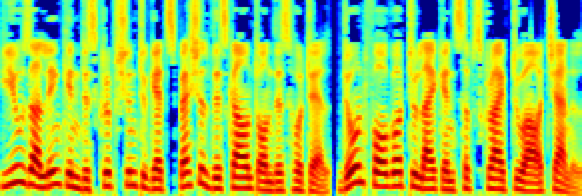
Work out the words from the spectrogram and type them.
Use our link in description to get special discount on this hotel. Don't forget to like and subscribe to our channel.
